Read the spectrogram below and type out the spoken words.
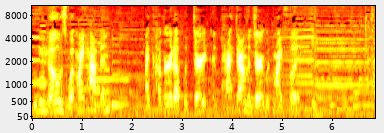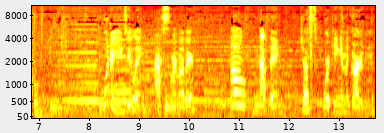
Who knows what might happen? I cover it up with dirt and pat down the dirt with my foot. What are you doing? asks my mother. Oh, nothing. Just working in the garden.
